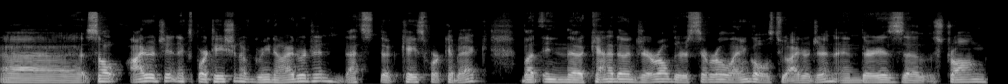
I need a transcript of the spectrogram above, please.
Uh, so hydrogen exportation of green hydrogen, that's the case for Quebec. But in uh, Canada in general, there's several angles to hydrogen, and there is a strong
